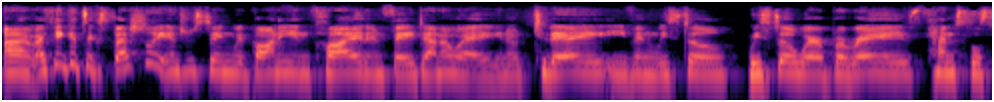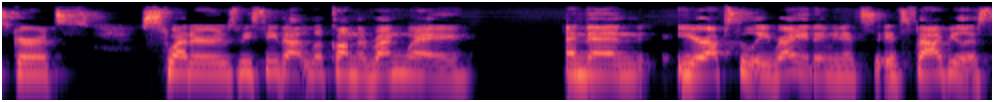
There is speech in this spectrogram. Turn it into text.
Um, I think it's especially interesting with Bonnie and Clyde and Faye Dunaway. You know, today even we still we still wear berets, pencil skirts, sweaters. We see that look on the runway. And then you're absolutely right. I mean, it's it's fabulous.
